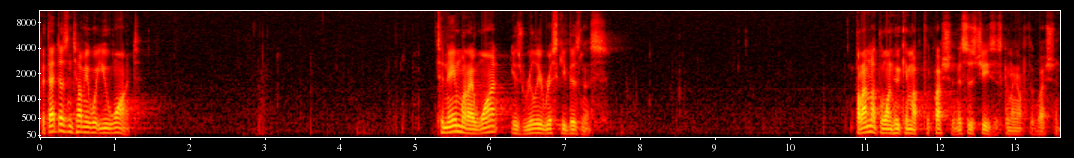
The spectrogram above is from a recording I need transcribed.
but that doesn't tell me what you want. To name what I want is really risky business. But I'm not the one who came up with the question. This is Jesus coming up with the question.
